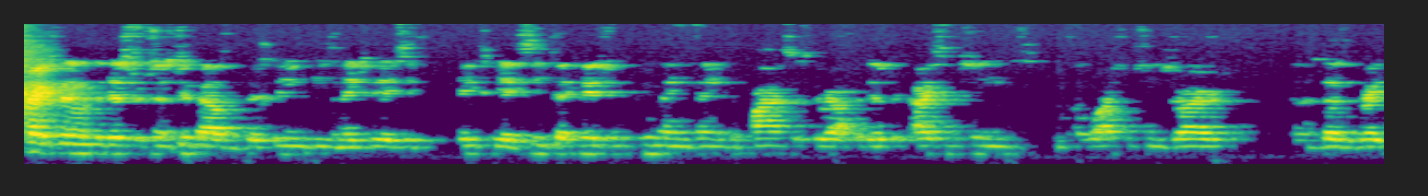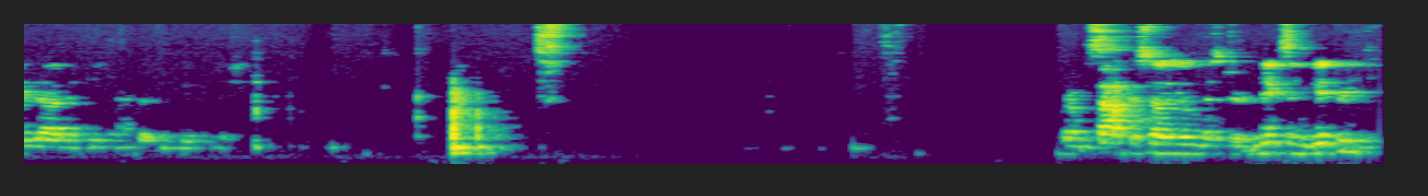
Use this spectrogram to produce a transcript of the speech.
Craig's been with the district since two thousand fifteen. He's an HVAC, HVAC technician who maintains appliances throughout the district, ice machines, uh, washing machines, dryers, and does a great job in keeping that in good condition. From South Custodial, Mr. Nixon Guidry.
